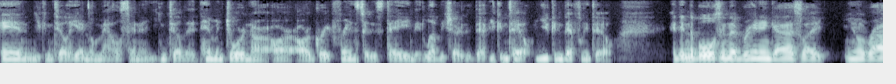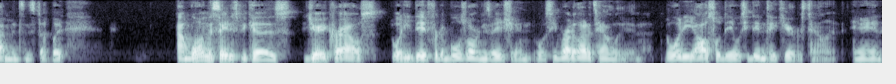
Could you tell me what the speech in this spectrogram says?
and you can tell he had no malice in it. You can tell that him and Jordan are are, are great friends to this day. They love each other to death. You can tell. You can definitely tell. And then the Bulls end up bringing in guys like you know Rodmans and stuff. But I'm going to say this because Jerry Krause, what he did for the Bulls organization was he brought a lot of talent in. But what he also did was he didn't take care of his talent. And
